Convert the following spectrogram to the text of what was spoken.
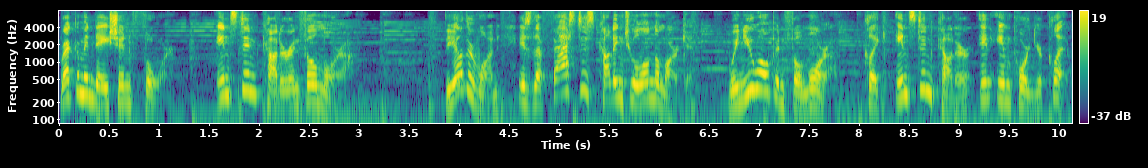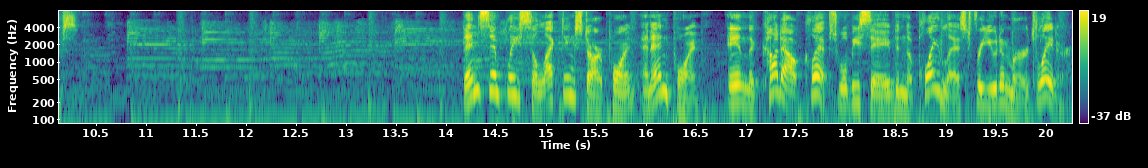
Recommendation 4. Instant Cutter in Filmora. The other one is the fastest cutting tool on the market. When you open Filmora, click Instant Cutter and import your clips. Then simply selecting start point and end point, and the cutout clips will be saved in the playlist for you to merge later.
